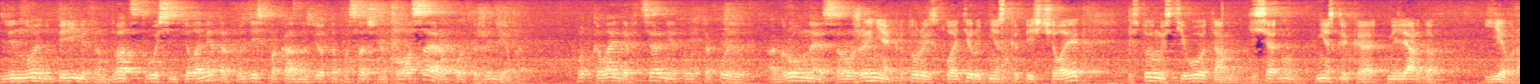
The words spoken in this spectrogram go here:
длиной, ну, периметром 28 километров. Вот здесь показана взлетно-посадочная полоса аэропорта Женева. Вот коллайдер в ЦЕРНе это вот такое огромное сооружение, которое эксплуатирует несколько тысяч человек, и стоимость его там десят, ну, несколько миллиардов евро.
